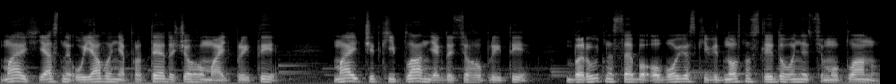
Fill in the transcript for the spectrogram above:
мають ясне уявлення про те, до чого мають прийти, мають чіткий план, як до цього прийти, беруть на себе обов'язки відносно слідування цьому плану.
